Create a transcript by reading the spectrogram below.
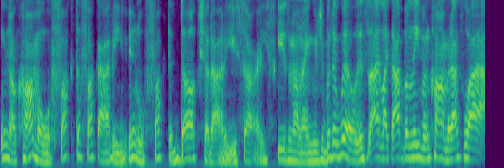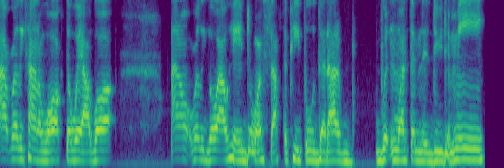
you know, karma will fuck the fuck out of you. It'll fuck the dog shit out of you. Sorry, excuse my language, but it will. It's I like I believe in karma. That's why I really kind of walk the way I walk. I don't really go out here doing stuff to people that I wouldn't want them to do to me.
